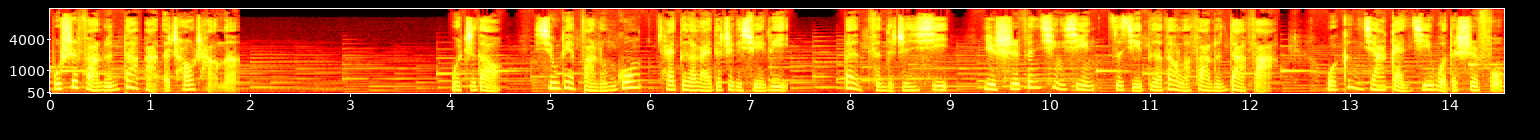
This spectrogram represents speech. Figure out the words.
不是法轮大法的超常呢？我知道。修炼法轮功才得来的这个学历，万分的珍惜，也十分庆幸自己得到了法轮大法。我更加感激我的师傅，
